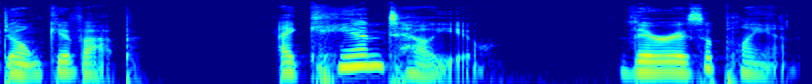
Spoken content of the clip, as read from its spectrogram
don't give up. I can tell you there is a plan.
